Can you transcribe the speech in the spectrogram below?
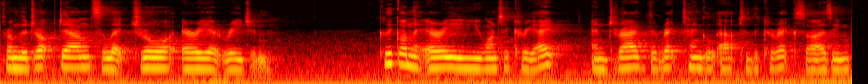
From the drop down, select Draw Area Region. Click on the area you want to create and drag the rectangle out to the correct sizing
